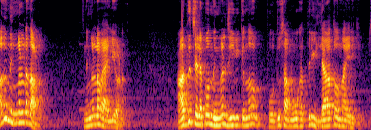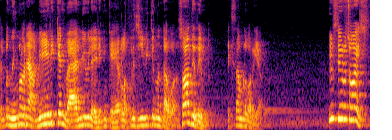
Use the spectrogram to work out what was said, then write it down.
അത് നിങ്ങളുടേതാണ്. നിങ്ങളുടെ വാല്യൂ ആണ്. അത് ചിലപ്പോൾ നിങ്ങൾ ജീവിക്കുന്ന പൊതുസമൂഹത്തിൽ ഇല്ലാത്ത ഒന്നായിരിക്കും. ചിലപ്പോൾ നിങ്ങളൊരു അമേരിക്കൻ വാല്യൂവിലായിരിക്കും കേരളത്തിൽ ജീവിക്കുന്നുണ്ടാവുക. സാധ്യതയുണ്ട്. എക്സാമ്പിൾ പറയാം. ഇറ്റ്സ് യുവർ ചോയ്സ്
